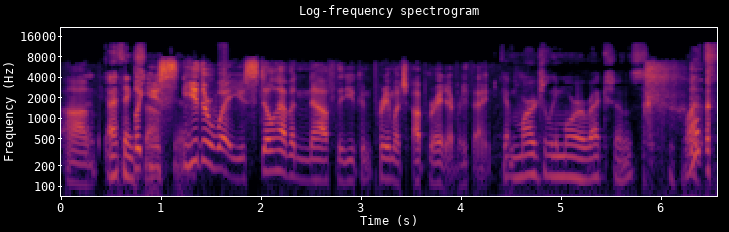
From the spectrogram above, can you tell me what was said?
Um, I think but so. you yeah. either way, you still have enough that you can pretty much upgrade everything. get marginally more erections. What?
